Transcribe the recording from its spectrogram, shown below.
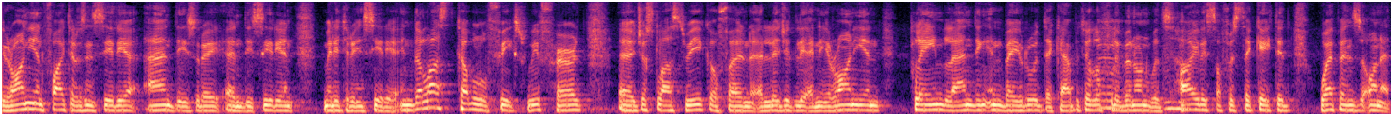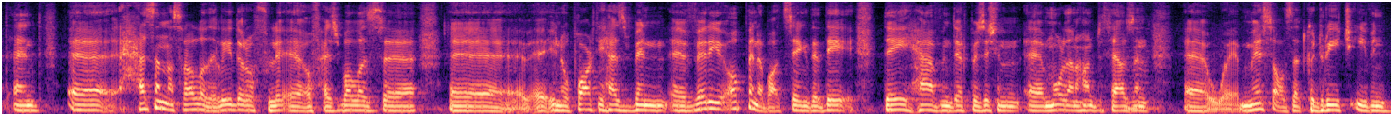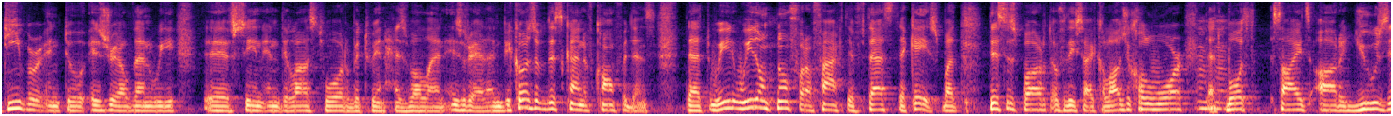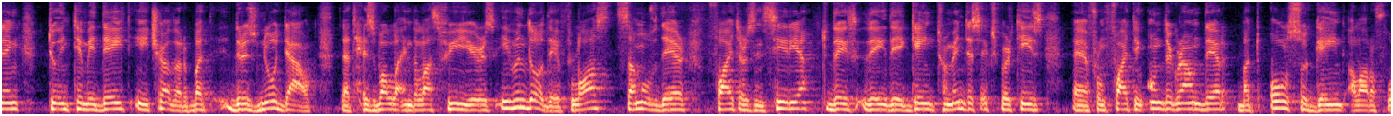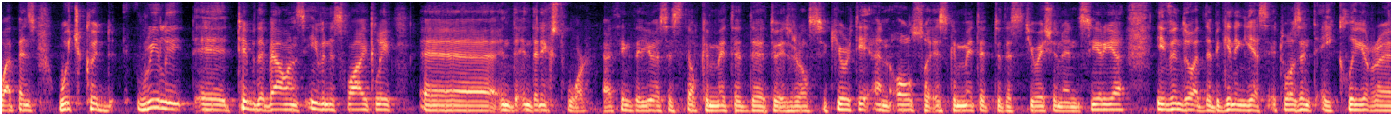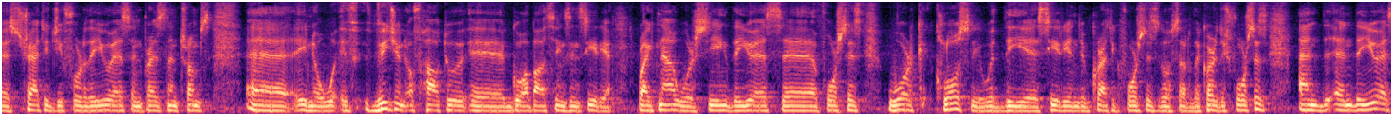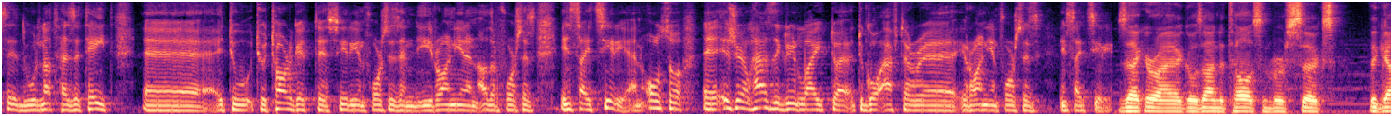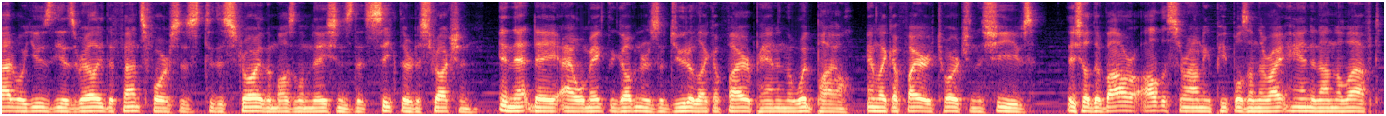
Iranian fighters in Syria and the Israel and the Syrian military in Syria. In the last couple of weeks, we've heard just last week of an allegedly an Iranian plane landing in Beirut, the capital of mm. Lebanon, with mm -hmm. highly sophisticated weapons on it. And uh, Hassan Nasrallah, the leader of uh, of Hezbollah's uh, uh you know party, has been uh, very open about saying that they they have in their position uh, more than 100,000 missiles that could reach even deeper into Israel than we have seen in the last war between Hezbollah and Israel. And because of this kind of confidence, that we we don't know for a fact if that's the case, but this is part of the psychological war mm-hmm. that both sides are using to intimidate each other. But there is no doubt that Hezbollah in the last few years, even though they've lost some of their fighters in Syria, they, they, they gained tremendous expertise uh, from fighting on the ground there, but also gained a lot of weapons, which could really uh, tip the balance even slightly uh, in, the, in the next war. I think the U.S. is still committed uh, to Israel's security and also is committed to the situation in Syria, even though at the beginning, yes, it wasn't a clear uh, strategy for the U.S. and President Trump's, uh, you know, vision of how to uh, go about things in Syria. Right now, we're seeing the U.S. forces work closely with the Syrian Democratic Forces. Those are the Kurdish forces, and and the U.S. will not hesitate Uh, to to target uh, Syrian forces and Iranian and other forces inside Syria. And also, uh, Israel has the green light to, to go after Iranian forces inside Syria. Zechariah goes on to tell us in verse 6 that God will use the Israeli defense forces to destroy the Muslim nations that seek their destruction. In that day I will make the governors of Judah like a fire pan in the woodpile, and like a fiery torch in the sheaves. They shall devour all the surrounding peoples on the right hand and on the left.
